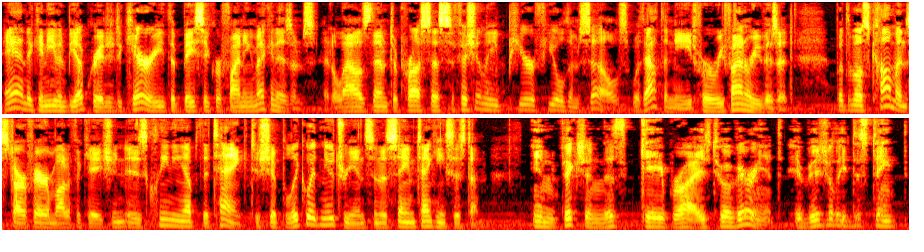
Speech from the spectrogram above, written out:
And it can even be upgraded to carry the basic refining mechanisms. It allows them to process sufficiently pure fuel themselves without the need for refinery visit. But the most common Starfarer modification is cleaning up the tank to ship liquid nutrients in the same tanking system. In fiction, this gave rise to a variant, a visually distinct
